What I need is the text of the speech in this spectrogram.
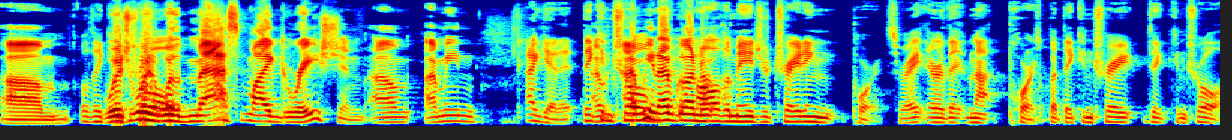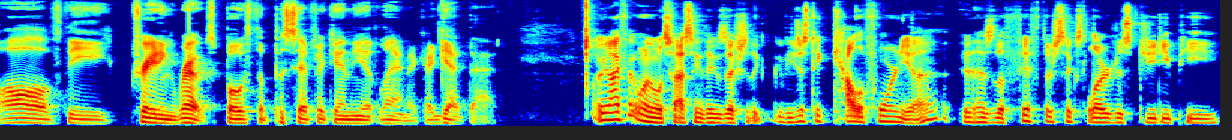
Um, Well, they which with, control- with mass migration. Um, I mean, I get it. They I- I mean, I've gone to- all the major trading ports, right? Or they not ports, but they control. They control all of the trading routes, both the Pacific and the Atlantic. I get that. I mean, I find one of the most fascinating things is actually if you just take California, it has the fifth or sixth largest GDP.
